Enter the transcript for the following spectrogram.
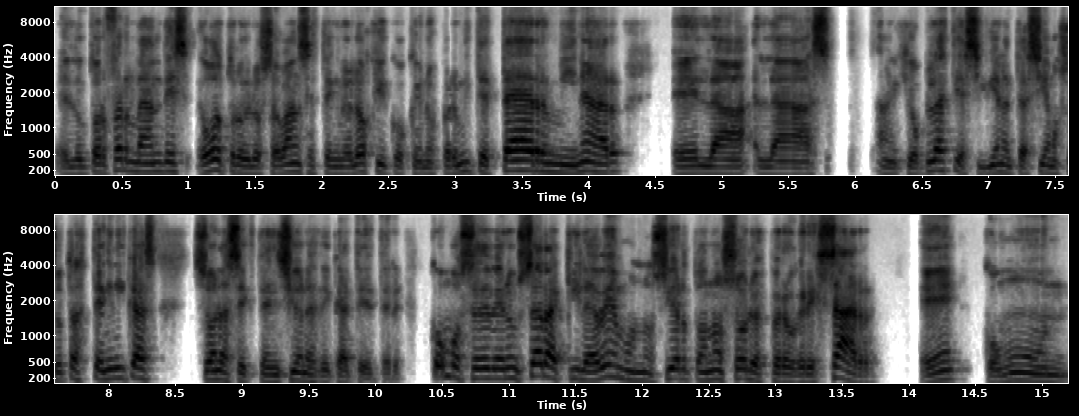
el doctor Fernández, otro de los avances tecnológicos que nos permite terminar las angioplastia, si bien antes hacíamos otras técnicas, son las extensiones de catéter. ¿Cómo se deben usar? Aquí la vemos, ¿no es cierto? No solo es progresar ¿eh? como,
